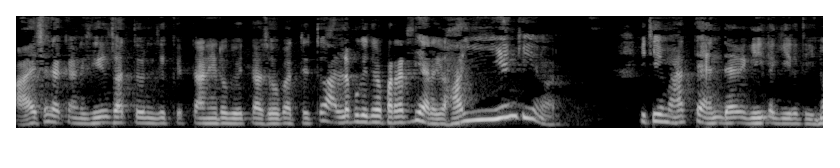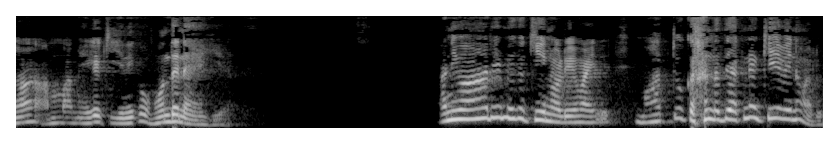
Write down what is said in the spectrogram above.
ආයසර කරන්නේ සීල සත්‍යෝ නිදුක්කෙත්තා නිරෝගී වෙත්තා සෝපත්තිචෝ අල්ලපු ගෙදර පරට්ටි ඇර. හයියෙන් කියනවා. ඉතින් මහත්තයා ඇන්දෑවේ ගිහිල්ලා කියලා තිනවා අම්මා මේක කියන එක හොඳ නෑ කියලා. අනිවාර්යයෙන් මේක කියනවලු එමයි මහත්තු කරන්න දෙයක් නෑ කියවෙනවලු.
